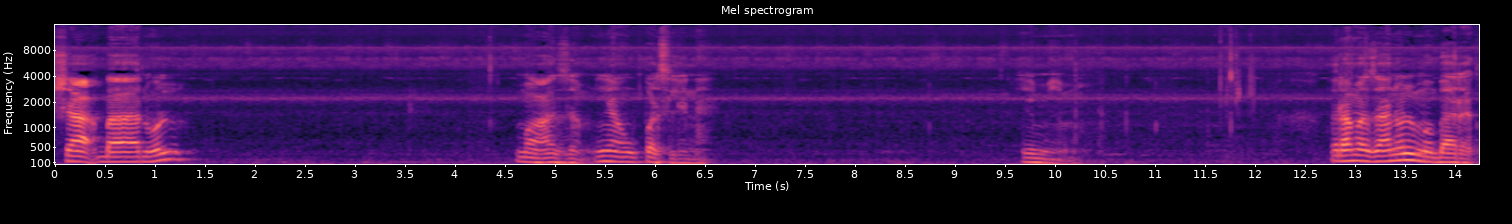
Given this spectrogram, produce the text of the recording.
शाबानुल मुआज़म यहाँ ऊपर से लेना है। ये मीम। रमज़ानुल मुबारक।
